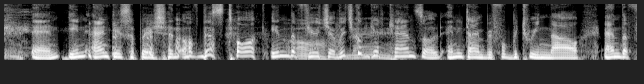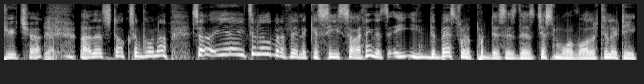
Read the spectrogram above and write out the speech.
and in anticipation of this talk in the future, which could get cancelled anytime before between now and the future, Yep. uh, the stocks have gone up. So yeah, it's a little bit of a, like a seesaw. I think that's the best way to put this is there's just more volatility,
